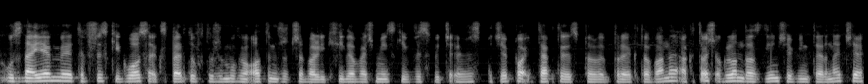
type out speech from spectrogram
uznajemy te wszystkie głosy ekspertów, którzy mówią o tym, że trzeba likwidować miejskie wyspy, wyspy ciepła i tak to jest projektowane, a ktoś ogląda zdjęcie w internecie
